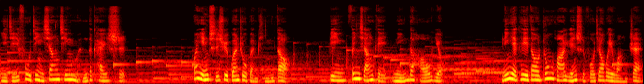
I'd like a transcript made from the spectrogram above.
以及附近乡亲们的开示，欢迎持续关注本频道，并分享给您的好友。您也可以到中华原始佛教会网站，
